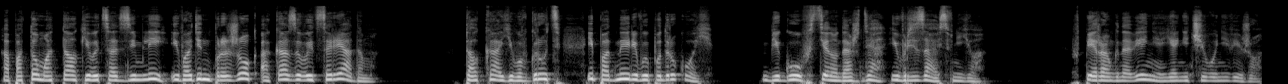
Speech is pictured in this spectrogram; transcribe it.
А потом отталкивается от земли и в один прыжок оказывается рядом. Толкаю его в грудь и подныриваю под рукой. Бегу в стену дождя и врезаюсь в нее. В первое мгновение я ничего не вижу.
